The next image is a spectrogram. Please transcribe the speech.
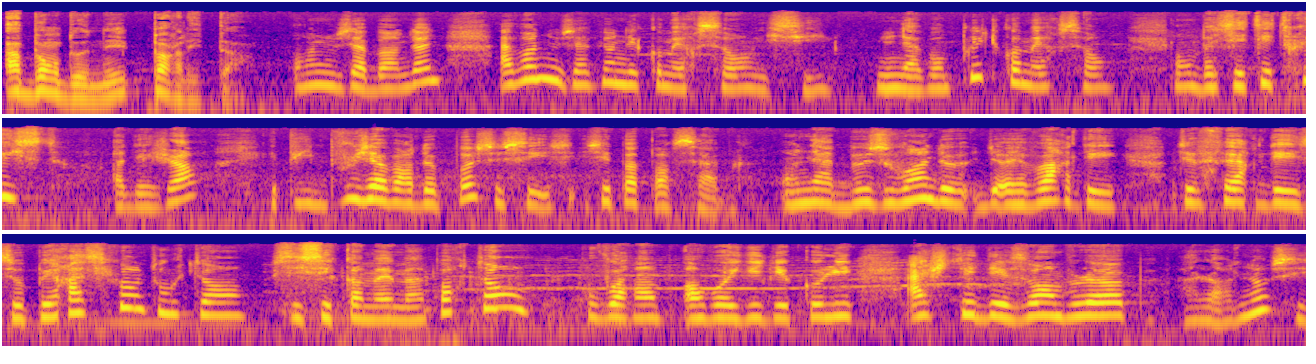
abandonnée par l'État. on nous abandonne. Avant, nous avions des commerçants ici. Nous n'avons plus de commerçants. Bon, ben, c'était triste, ah, déjà. Et puis, plus avoir de postes, c'est, pas pensable. On a besoin de, des, de faire des opérations tout le temps. C'est, quand même important. Pouvoir en- envoyer des colis, acheter des enveloppes. Alors, non, c'est,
